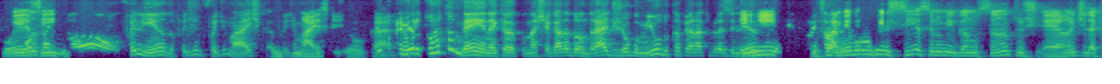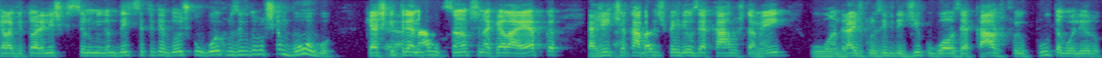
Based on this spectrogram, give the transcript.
Foi assim. Não, foi lindo, foi, foi demais, cara. Foi, demais esse jogo, cara. o primeiro turno também, né? Que é na chegada do Andrade, jogo mil do Campeonato Brasileiro. Sim, o Flamengo não vencia, se não me engano, o Santos, é, antes daquela vitória ali, se não me engano, desde 72, com o gol, inclusive, do Luxemburgo, que acho é. que treinava o Santos naquela época. A gente é. tinha acabado de perder o Zé Carlos também. O Andrade, inclusive, dedica o gol ao Zé Carlos, que foi o puta goleiro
